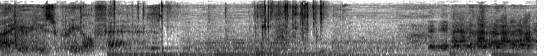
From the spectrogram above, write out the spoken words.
I hear he's real fast.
